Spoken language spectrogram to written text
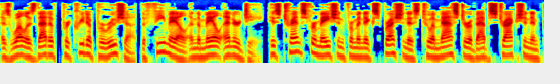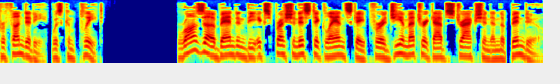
as well as that of prakriti purusha, the female and the male energy. His transformation from an expressionist to a master master of abstraction and profundity, was complete. Raza abandoned the expressionistic landscape for a geometric abstraction and the bindu.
